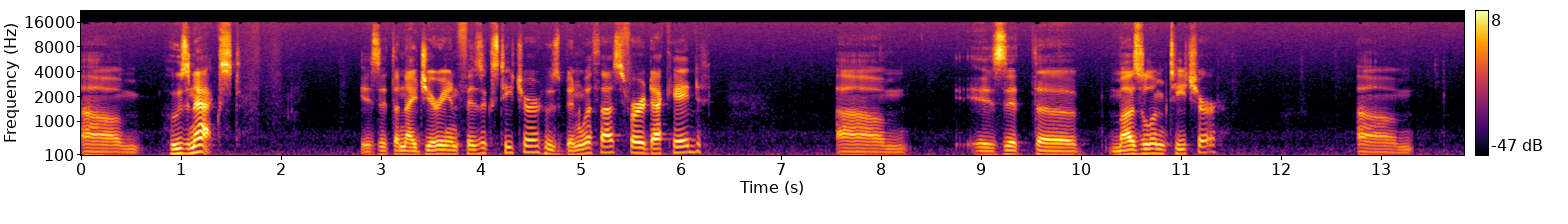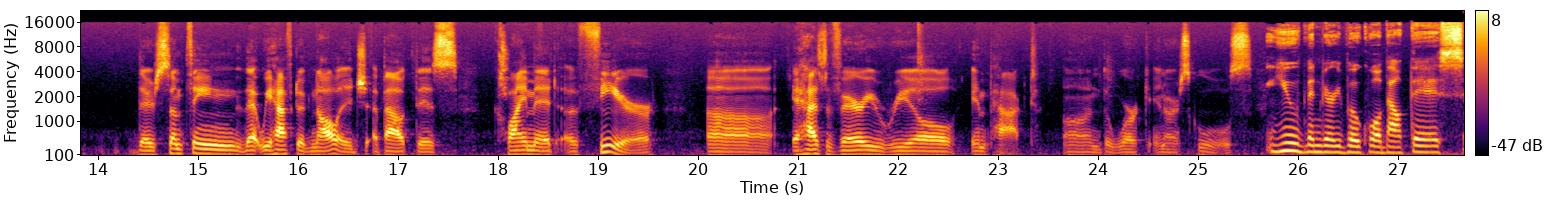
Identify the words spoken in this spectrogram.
Um, who's next? Is it the Nigerian physics teacher who's been with us for a decade? Um, is it the Muslim teacher? Um, there's something that we have to acknowledge about this climate of fear. Uh, it has a very real impact on the work in our schools. You've been very vocal about this.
